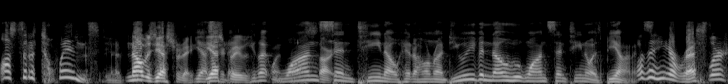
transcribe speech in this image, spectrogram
Lost to the Twins. Dude. No, it was yesterday. Yesterday, yesterday was he let Juan Centeno hit a home run. Do you even know who Juan Centeno is? Be honest. Wasn't he a wrestler?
